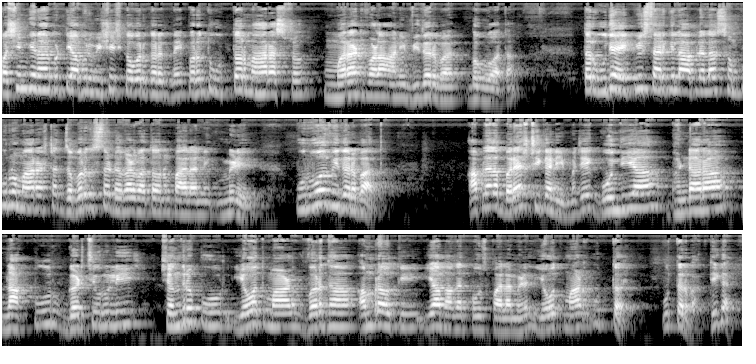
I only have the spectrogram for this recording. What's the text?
पश्चिम किनारपट्टी आपण विशेष कव्हर करत नाही परंतु उत्तर महाराष्ट्र मराठवाडा आणि विदर्भात बघू आता. तर उद्या एकवीस तारखेला आपल्याला संपूर्ण महाराष्ट्रात जबरदस्त ढगाळ वातावरण पाहायला मिळेल. पूर्व विदर्भात आपल्याला बऱ्याच ठिकाणी म्हणजे गोंदिया भंडारा नागपूर गडचिरोली चंद्रपूर यवतमाळ वर्धा अमरावती या भागात पाऊस पाहायला मिळेल. यवतमाळ उत्तर उत्तर भाग ठीक आहे?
